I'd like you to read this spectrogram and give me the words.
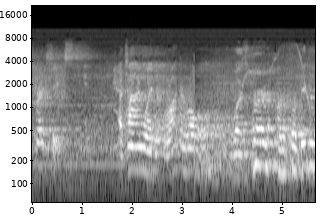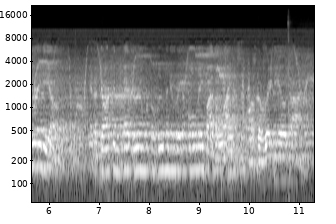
spreadsheets. A time when rock and roll was heard on a forbidden radio in a darkened bedroom illuminated only by the light of the radio dial.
